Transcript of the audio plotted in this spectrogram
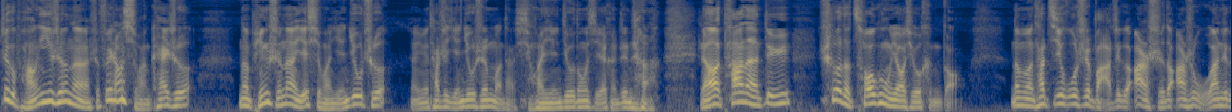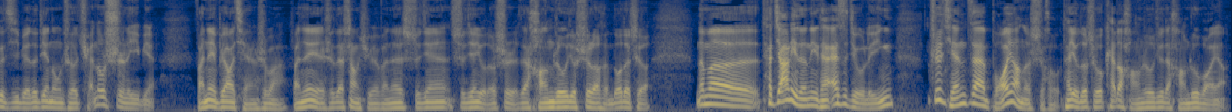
这个庞医生呢是非常喜欢开车，那平时呢也喜欢研究车。因为他是研究生嘛，他喜欢研究东西也很正常。然后他呢，对于车的操控要求很高。那么他几乎是把这个二十到二十五万这个级别的电动车全都试了一遍，反正也不要钱是吧？反正也是在上学，反正时间时间有的是，在杭州就试了很多的车。那么他家里的那台 S 九零之前在保养的时候，他有的时候开到杭州就在杭州保养。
